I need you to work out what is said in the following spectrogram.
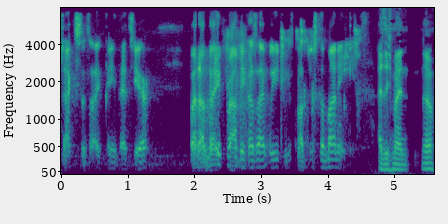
taxes I paid that year. But I'm very proud because I, we, it's not just the money. Also ich meine, ne,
